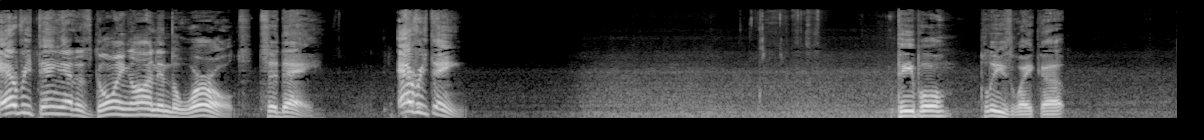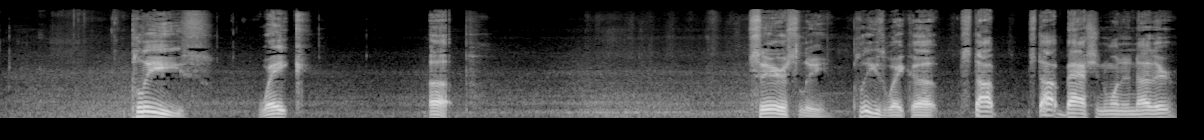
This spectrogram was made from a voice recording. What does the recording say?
everything that is going on in the world today. Everything. People, please wake up. Please wake up. Seriously, please wake up. Stop stop bashing one another.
